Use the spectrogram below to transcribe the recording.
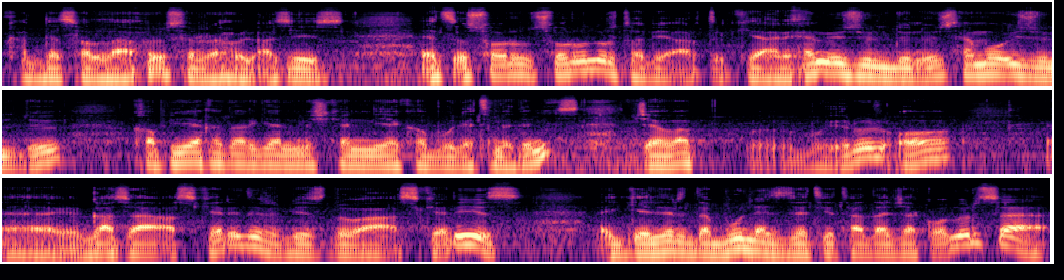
Kaddesallahu sırrahul aziz. Et, sorul, sorulur tabii artık yani hem üzüldünüz hem o üzüldü. Kapıya kadar gelmişken niye kabul etmediniz? Cevap e, buyurur o e, gaza askeridir biz dua askeriyiz. E, gelir de bu lezzeti tadacak olursa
